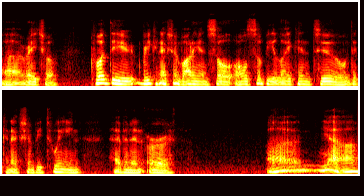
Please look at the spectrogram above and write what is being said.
Uh, Rachel, could the reconnection of body and soul also be likened to the connection between heaven and earth? Uh, yeah.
